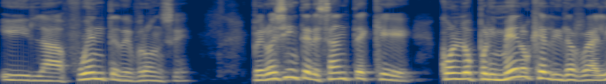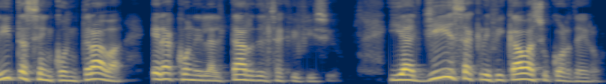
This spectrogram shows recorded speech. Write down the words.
y la fuente de bronce. Pero es interesante que con lo primero que el israelita se encontraba era con el altar del sacrificio. y allí sacrificaba su cordero.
